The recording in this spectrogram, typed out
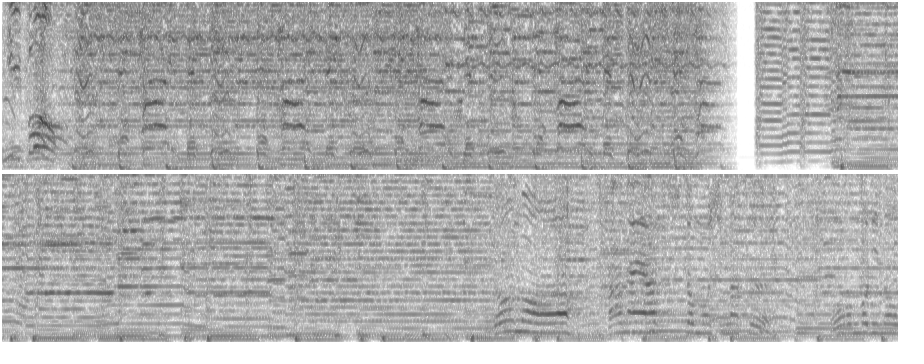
う日本。吸って吐いて吸って吐いて吸って吐いて吸ってどうも花康と申します。大森のフ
